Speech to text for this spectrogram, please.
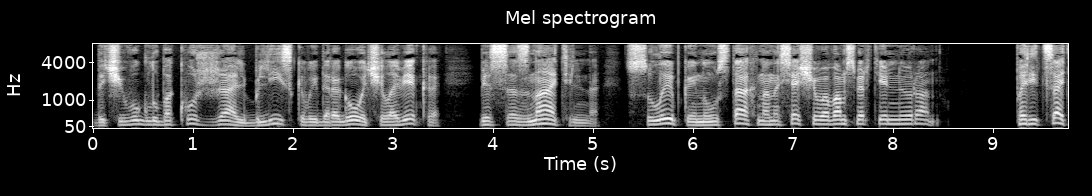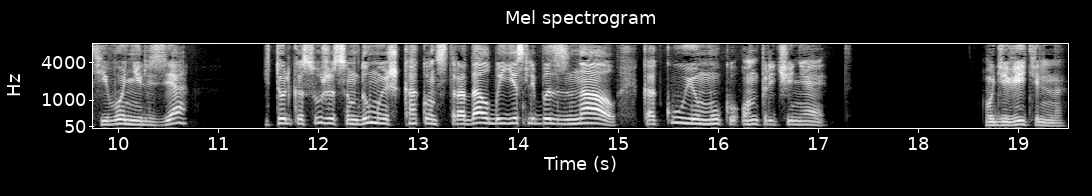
до чего глубоко жаль близкого и дорогого человека, бессознательно, с улыбкой на устах, наносящего вам смертельную рану. Порицать его нельзя, и только с ужасом думаешь, как он страдал бы, если бы знал, какую муку он причиняет. Удивительно,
